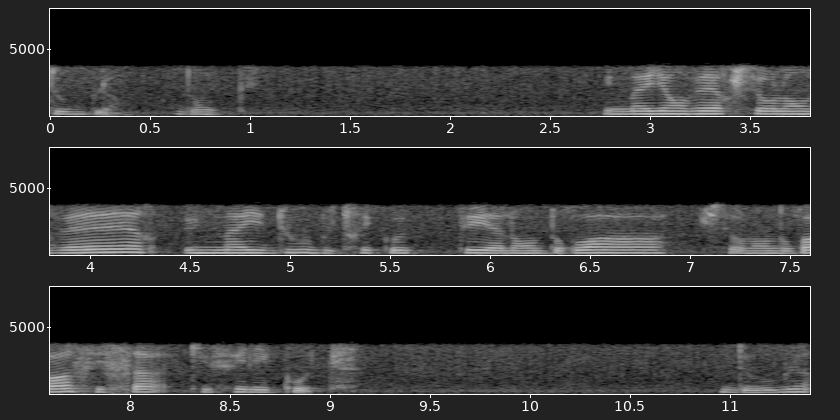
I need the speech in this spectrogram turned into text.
double. Donc une maille envers sur l'envers, une maille double tricotée à l'endroit, sur l'endroit, c'est ça qui fait les côtes. Double,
